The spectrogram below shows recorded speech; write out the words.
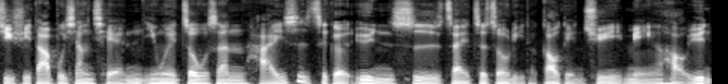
继续大步向前，因为周三还是这个运势在这周里的高点区，绵延好运。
